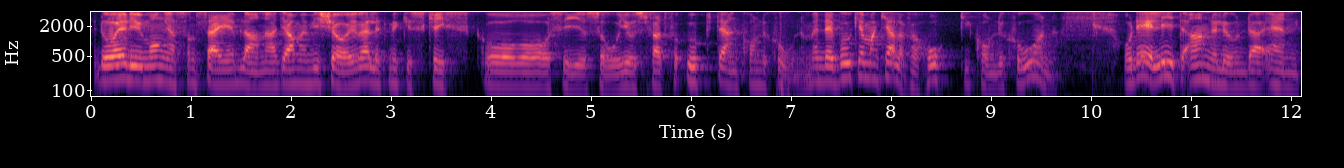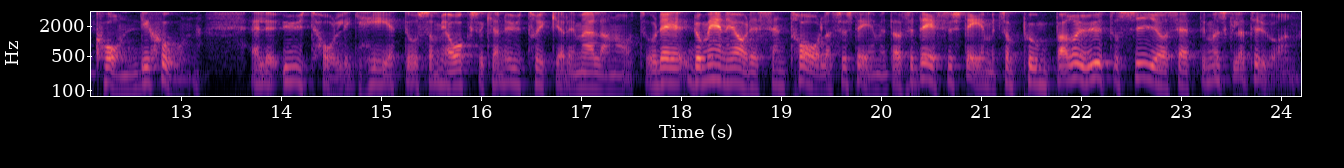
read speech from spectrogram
då är det ju många som säger ibland att ja men vi kör ju väldigt mycket skridskor och si och så just för att få upp den konditionen. Men det brukar man kalla för hockeykondition. Och det är lite annorlunda än kondition. Eller uthållighet och som jag också kan uttrycka det emellanåt. Och det, då menar jag det centrala systemet. Alltså det systemet som pumpar ut och syresätter muskulaturen.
